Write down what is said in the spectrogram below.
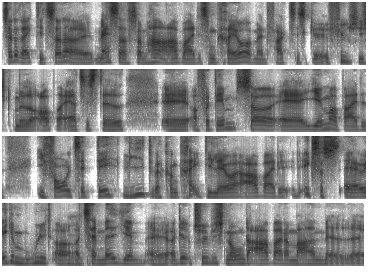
Så er det rigtigt, så er der øh, masser, som har arbejde, som kræver, at man faktisk øh, fysisk møder op og er til stede. Øh, og for dem så er hjemmearbejdet i forhold til det lige, hvad konkret de laver af arbejde, ikke så, er jo ikke muligt at, mm. at tage med hjem. Og det er jo typisk nogen, der arbejder meget med,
